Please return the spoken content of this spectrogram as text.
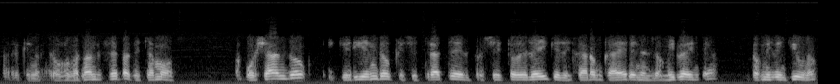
para que nuestros gobernantes sepan que estamos apoyando y queriendo que se trate del proyecto de ley que dejaron caer en el 2020, 2021,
